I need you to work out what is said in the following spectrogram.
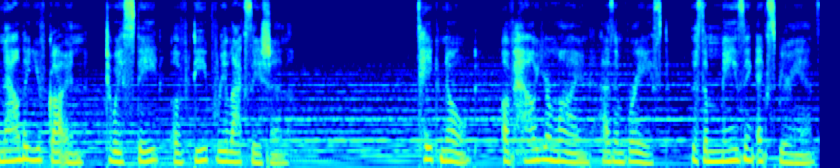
Now that you've gotten to a state of deep relaxation. Take note of how your mind has embraced this amazing experience.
